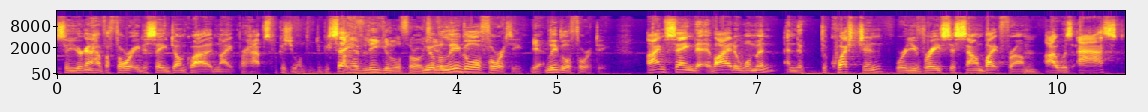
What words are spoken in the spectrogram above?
so you're going to have authority to say, don't go out at night, perhaps because you want them to be safe. I have legal authority. You have a legal authority. Yeah. Legal authority. I'm saying that if I had a woman, and the, the question where you've raised this soundbite from, Mm. I was asked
